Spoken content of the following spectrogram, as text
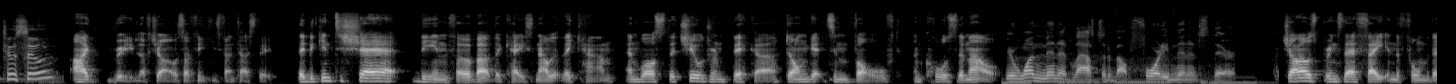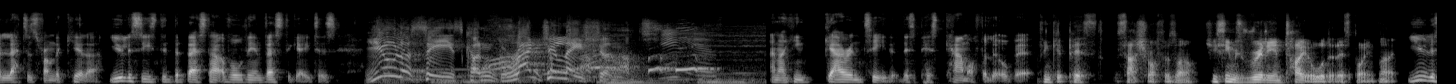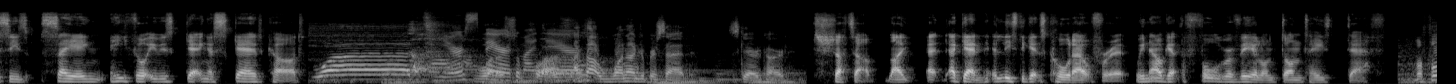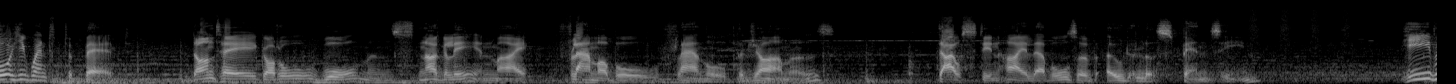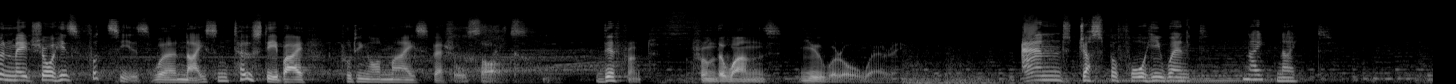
Too soon? I really love Giles. I think he's fantastic. They begin to share the info about the case now that they can, and whilst the children bicker, Don gets involved and calls them out. Your one minute lasted about 40 minutes there. Giles brings their fate in the form of the letters from the killer. Ulysses did the best out of all the investigators, Ulysses, congratulations! And I can guarantee that this pissed Cam off a little bit. I think it pissed Sasha off as well. She seems really entitled at this point. Like Ulysses saying he thought he was getting a scared card. What? You're What a spared, my dear. I thought 100% scared card. Shut up. Like, again, at least he gets called out for it. We now get the full reveal on Dante's death. Before he went to bed, Dante got all warm and snuggly in my flammable flannel pajamas, doused in high levels of odorless benzene. He even made sure his footsies were nice and toasty by putting on my special socks, different from the ones you were all wearing. And just before he went night night,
